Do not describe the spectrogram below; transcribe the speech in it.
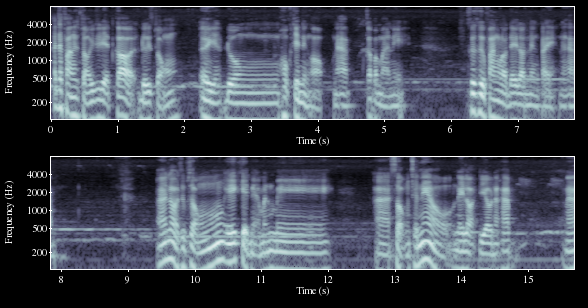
ถ้าจะฟัง12 x 7ก็ดู12เอ้ยดวง6 g 1ออกนะครับ ก็ประมาณนี้ ก็คือฟังหลอดใดหลอดหนึ่งไปนะครับ อ่าหลอด 12 x 7เนี่ยมันมีอ่าสองชแนลในหลอดเดียวนะครับนะ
